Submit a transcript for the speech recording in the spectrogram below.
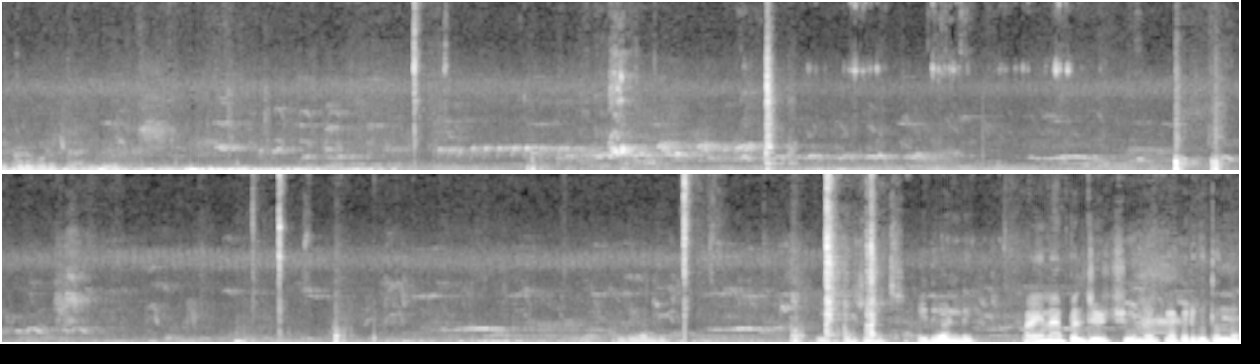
ఇక్కడ కూడా కాదు ఇదిగోండి ఇప్పుడు ఇదిగోండి పైనాపిల్ చూడు చూడండి ఎట్లా పెరుగుతుందో.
